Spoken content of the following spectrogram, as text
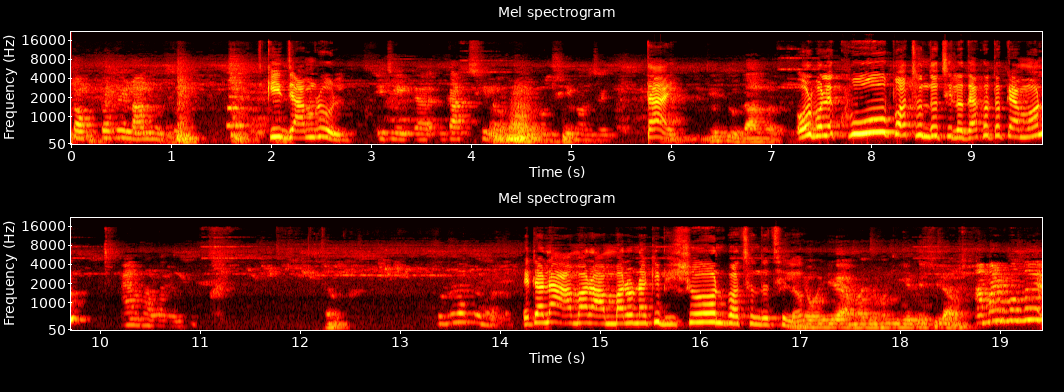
টকটকে লাল হতো। কি জামরুল? এই যে এটা গাছ ছিল তাই? ওর বলে খুব পছন্দ ছিল দেখো তো কেমন। ভালো এটা না আমার আম্মারও নাকি ভীষণ পছন্দ ছিল। মনে হয়।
